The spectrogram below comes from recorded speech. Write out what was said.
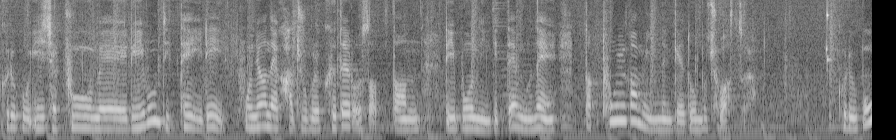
그리고 이 제품의 리본 디테일이 본연의 가죽을 그대로 썼던 리본이기 때문에 딱 통일감이 있는 게 너무 좋았어요. 그리고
